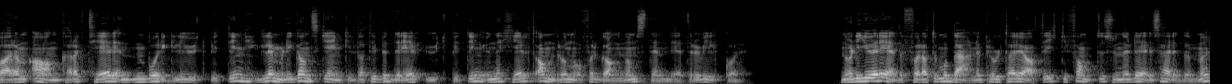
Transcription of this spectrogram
var en annen karakter enn den borgerlige utbytting, glemmer de ganske enkelt at de bedrev utbytting under helt andre og nå forgangne omstendigheter og vilkår. Når de gjør rede for at det moderne proletariatet ikke fantes under deres herredømme,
